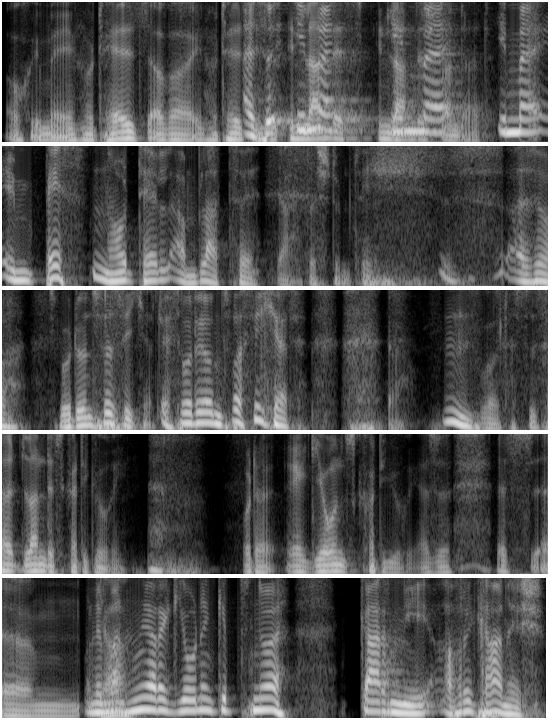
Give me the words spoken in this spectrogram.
auch immer in Hotels, aber in Hotels also in, in, immer, Landes, in immer, Landesstandard. Immer im besten Hotel am Platze. Ja, das stimmt. Ich, also, es wurde uns versichert. Es wurde uns versichert. Ja. Hm. Das ist halt Landeskategorie. Oder Regionskategorie. Also das, ähm, Und in ja. manchen Regionen gibt es nur Garni, afrikanisch.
